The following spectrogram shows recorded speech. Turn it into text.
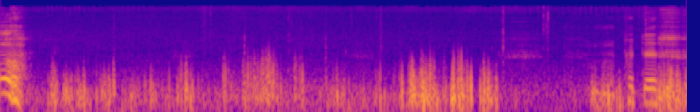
Ugh. I'm gonna put this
